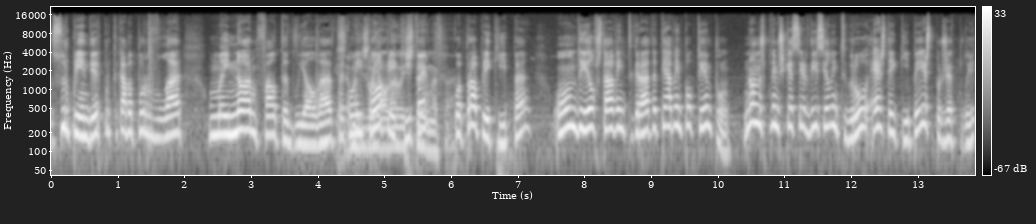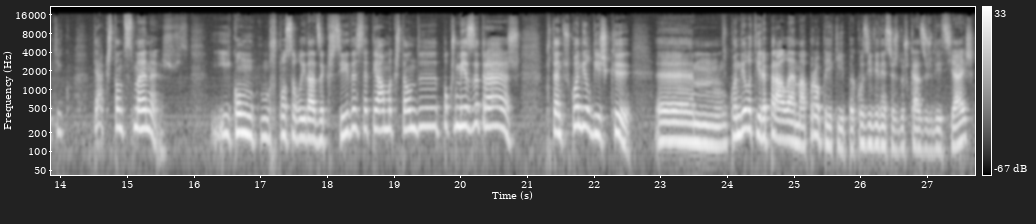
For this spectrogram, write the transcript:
surpreender porque acaba por revelar uma enorme falta de lealdade para é com a própria equipa, extrema, com a própria equipa onde ele estava integrado até há bem pouco tempo. Não nos podemos esquecer disso, ele integrou esta equipa, este projeto político, até há questão de semanas e com responsabilidades acrescidas até há uma questão de poucos meses atrás. Portanto, quando ele diz que quando ele atira para a lama a própria equipa com as evidências dos casos judiciais,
